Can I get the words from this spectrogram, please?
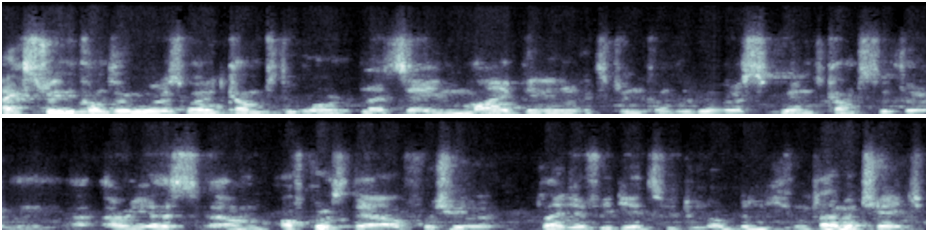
extreme controversy when it comes to, or let's say, in my opinion, extreme controversy when it comes to certain areas. Um, of course, there are for sure plenty of idiots who do not believe in climate change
